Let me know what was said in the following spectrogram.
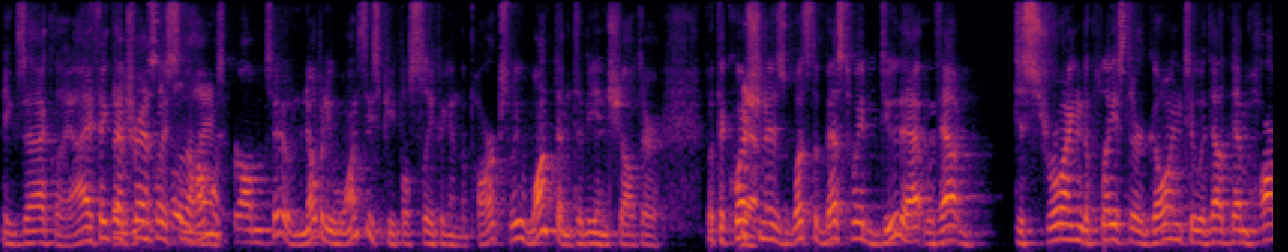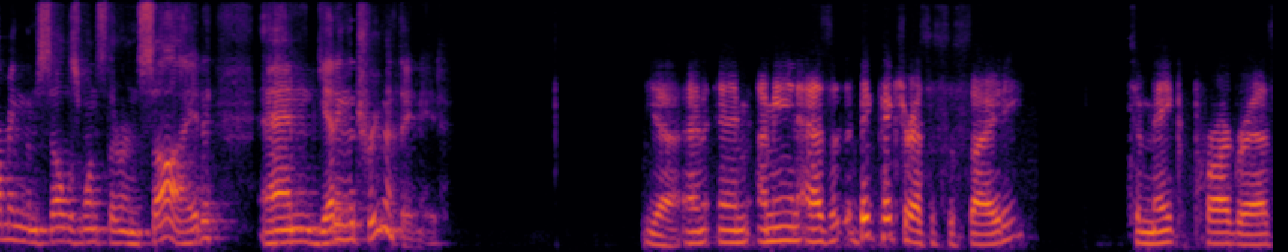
Exactly. I think that translates to the homeless problem too. Nobody wants these people sleeping in the parks. We want them to be in shelter. But the question yeah. is, what's the best way to do that without destroying the place they're going to, without them harming themselves once they're inside and getting the treatment they need? Yeah. And, and I mean, as a big picture, as a society, to make progress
